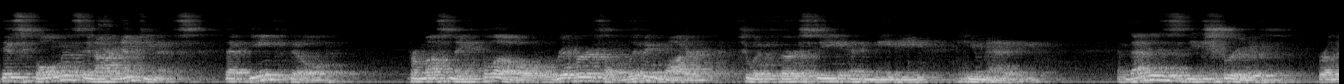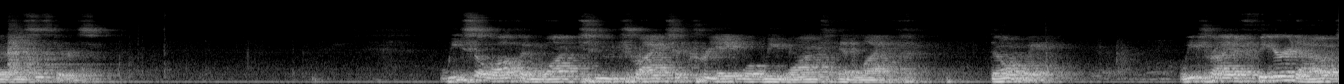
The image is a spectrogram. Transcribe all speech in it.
His fullness in our emptiness, that being filled from us may flow rivers of living water to a thirsty and needy humanity. And that is the truth, brothers and sisters. We so often want to try to create what we want in life, don't we? We try to figure it out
